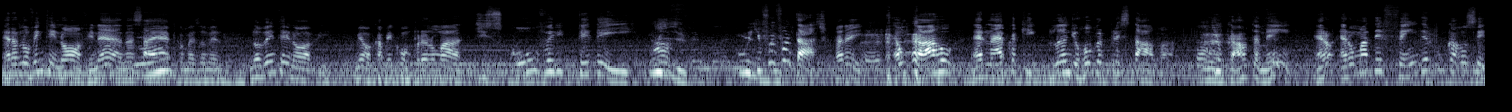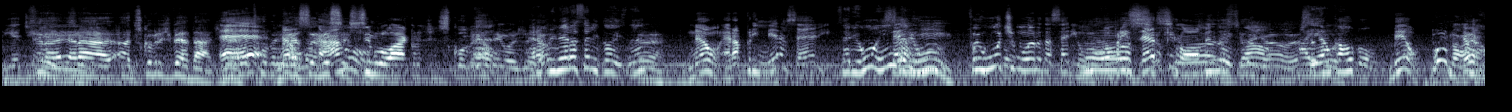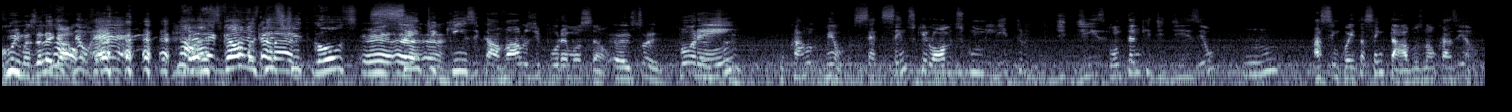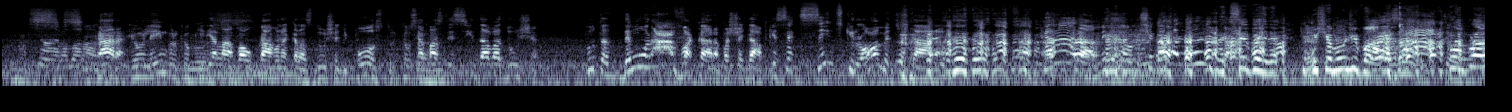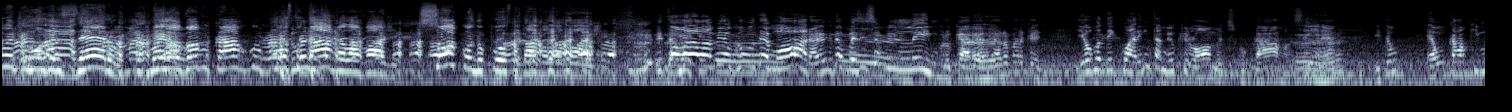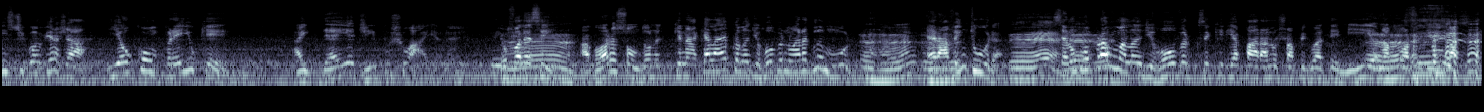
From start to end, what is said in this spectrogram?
era 99, né? Nessa Uhum. época, mais ou menos. 99. Meu, acabei comprando uma Discovery TDI. Ave Maria. Que foi fantástico, peraí. É um carro, era na época que Land Rover prestava. Tá. E o carro também era, era uma Defender com carroceria de. Era, era a Discovery de verdade. É, né? Discovery não, o carro- Nesse simulacro de Discovery que tem hoje. Era a né? primeira série 2, né? É. Não, era a primeira série. Série 1 ainda? Série 1. um. Foi o último ano da série 1. Nossa Comprei zero quilômetros. legal, legal. essa Aí é era um carro bom. Meu, Pô, não, é ruim, mas é legal. Não, é Não, É as legal far as pra caralho. goes. É, é, 115 cavalos de pura emoção. É isso aí. Porém, o carro, meu, 700 quilômetros com um litro de diesel, um tanque de diesel Uhum. A 50 centavos na ocasião. Nossa. Cara, eu lembro que eu queria lavar o carro naquelas duchas de posto, então se abastecia e dava ducha. Puta, demorava, cara, pra chegar, porque 700 quilômetros, cara. cara, meu, eu não chegava Como é nunca. você vê, né? Que bicho é mão de vaca. Exato. Comprou a Land Rover Exato. zero, Mas, mas, lavava o carro quando o posto dava lavagem. Só quando o posto dava lavagem. Então eu falava, meu, como demora. Então, Mas isso eu me lembro, cara, era marcante. E eu rodei 40 mil quilômetros com o carro, assim, né? Então é um carro que me instigou a viajar. E eu comprei o quê? A ideia de ir pro Ushuaia, né? Eu falei assim, Ah. agora eu sou um dono. de- Porque naquela época Land Rover não era glamour, era aventura. É, Você não é, comprava é. uma Land Rover porque você queria parar no shopping Guatemi ou na porta sim.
